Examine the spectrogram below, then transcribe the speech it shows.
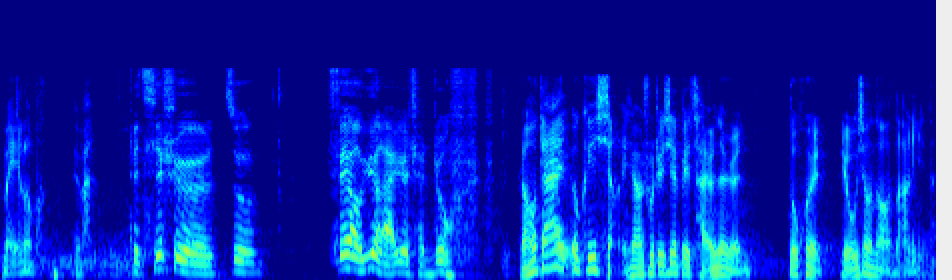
没了嘛，对吧？这其实就非要越来越沉重。然后大家又可以想一下，说这些被裁员的人都会流向到哪里呢？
